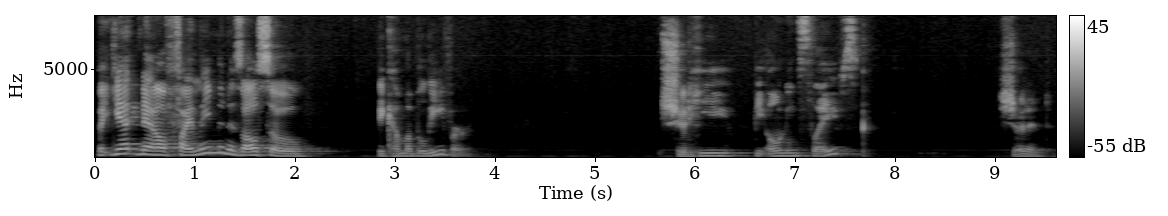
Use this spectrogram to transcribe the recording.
But yet now, Philemon has also become a believer. Should he be owning slaves? Shouldn't.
